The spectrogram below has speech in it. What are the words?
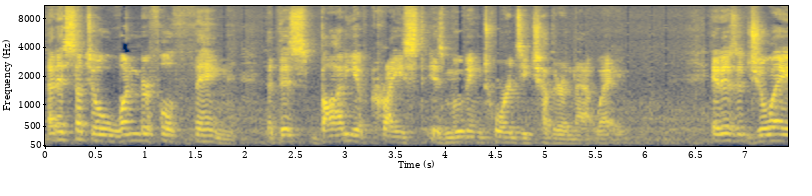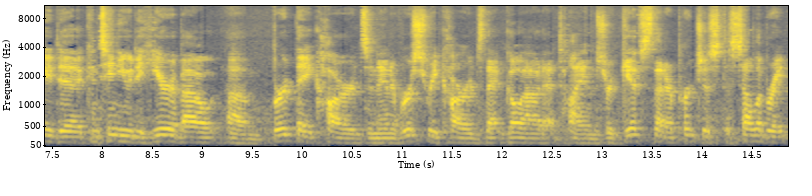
That is such a wonderful thing that this body of Christ is moving towards each other in that way. It is a joy to continue to hear about um, birthday cards and anniversary cards that go out at times, or gifts that are purchased to celebrate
